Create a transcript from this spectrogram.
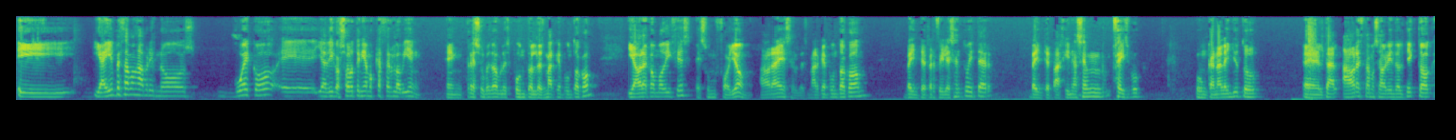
Y, y ahí empezamos a abrirnos hueco. eh, ya digo, solo teníamos que hacerlo bien en www.eldesmarque.com. Y ahora, como dices, es un follón. Ahora es eldesmarque.com, 20 perfiles en Twitter, 20 páginas en Facebook, un canal en YouTube, el tal. Ahora estamos abriendo el TikTok,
